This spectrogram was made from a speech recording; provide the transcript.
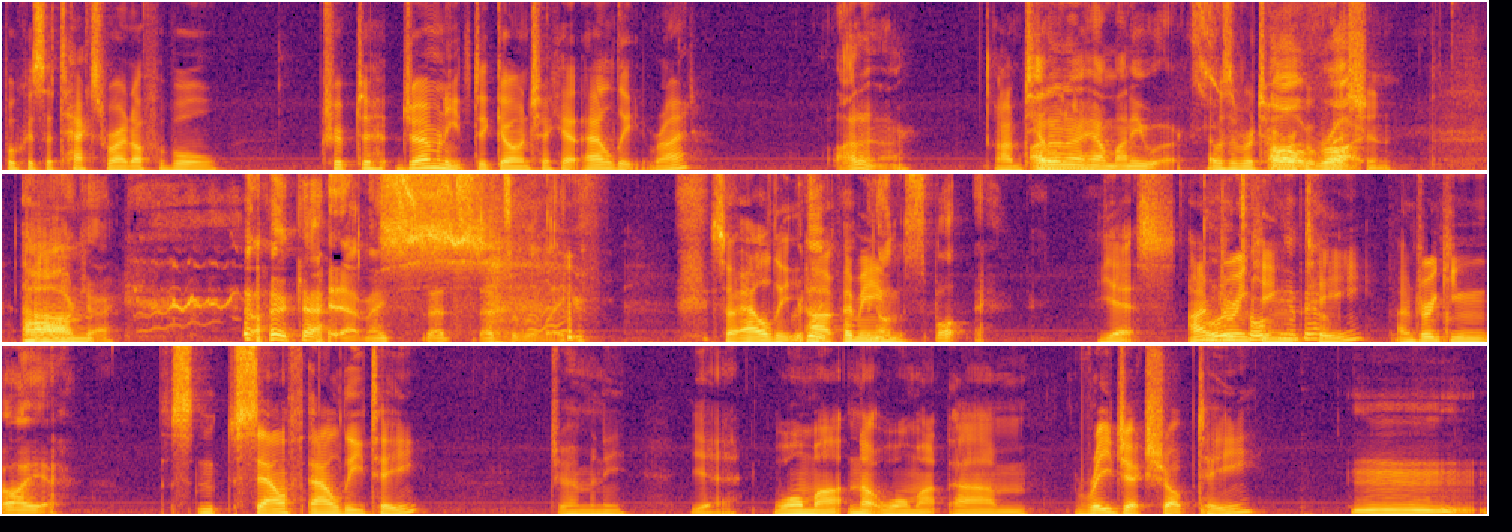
book us a tax write offable trip to Germany to go and check out Aldi, right? I don't know. I'm I don't know you. how money works. that was a rhetorical Oh, right. question. Oh, Um, okay. okay, that makes that's that's a relief. So Aldi, Really uh, I put me on mean, the spot. yes, I'm What were we talking drinking tea. I'm drinking Oh yeah. S- South Aldi tea, Germany. Yeah, Walmart, not Walmart. Um, Reject Shop tea. Mmm.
